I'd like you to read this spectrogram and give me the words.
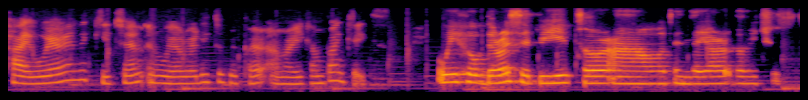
Hi, we're in the kitchen and we are ready to prepare American pancakes. We hope the recipe turn out and they are delicious.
